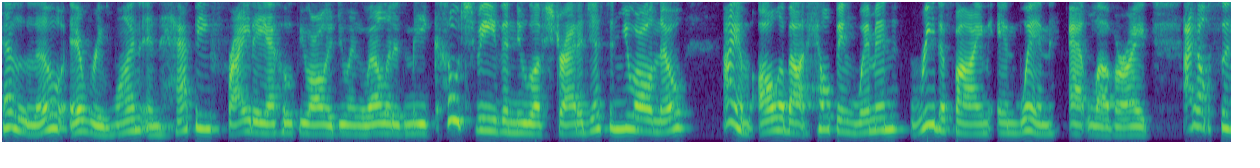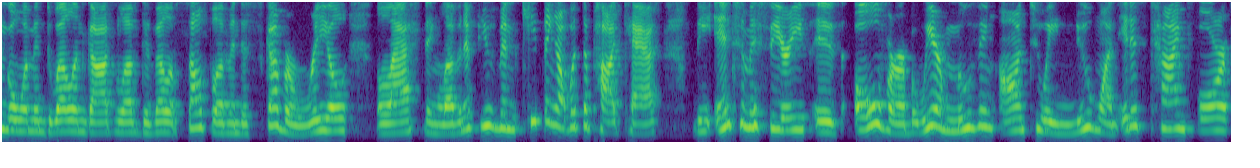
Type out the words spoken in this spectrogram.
Hello, everyone, and happy Friday. I hope you all are doing well. It is me, Coach V, the New Love Strategist, and you all know I am all about helping women redefine and win at love, all right? I help single women dwell in God's love, develop self love, and discover real, lasting love. And if you've been keeping up with the podcast, the intimate series is over, but we are moving on to a new one. It is time for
